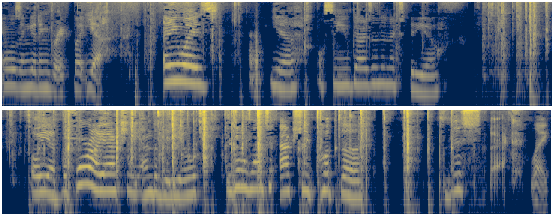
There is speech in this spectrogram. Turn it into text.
it wasn't getting great, but yeah. Anyways, yeah, I'll see you guys in the next video. Oh yeah, before I actually end the video, you're gonna want to actually put the this back like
